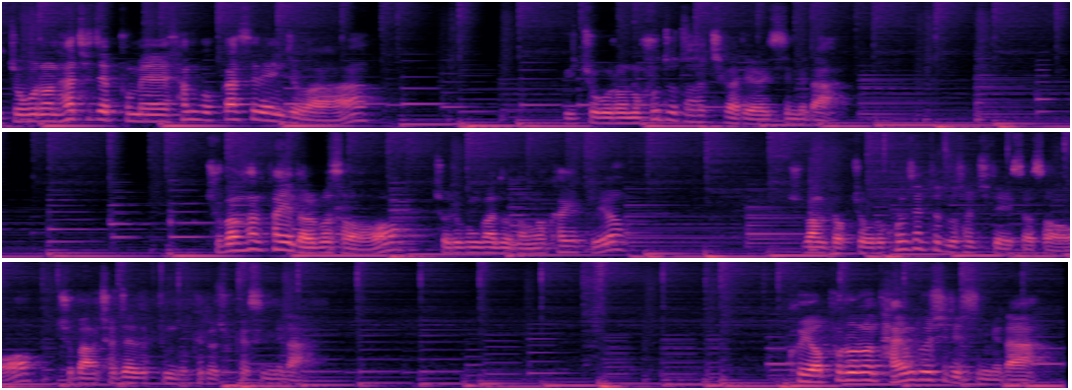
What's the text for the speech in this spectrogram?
이쪽으로는 하치 제품의 삼국 가스레인지와 위쪽으로는 후드도 설치가 되어 있습니다. 주방 상판이 넓어서 조리 공간도 넉넉하겠고요. 주방 벽 쪽으로 콘센트도 설치되어 있어서 주방 전자제품 놓기도 좋겠습니다. 그 옆으로는 다용도실이 있습니다.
